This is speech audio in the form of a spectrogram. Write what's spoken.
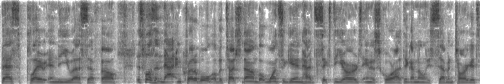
best player in the USFL. This wasn't that incredible of a touchdown, but once again, had 60 yards and a score, I think, on only seven targets.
